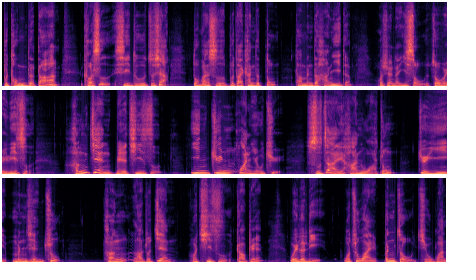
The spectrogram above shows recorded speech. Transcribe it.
不同的答案。可是细读之下，多半是不太看得懂。他们的含义的，我选了一首作为例子：“横剑别妻子，因君宦游去。死在寒瓦中，坠衣门前处。”横拿着剑和妻子告别，为了你，我出外奔走求官，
